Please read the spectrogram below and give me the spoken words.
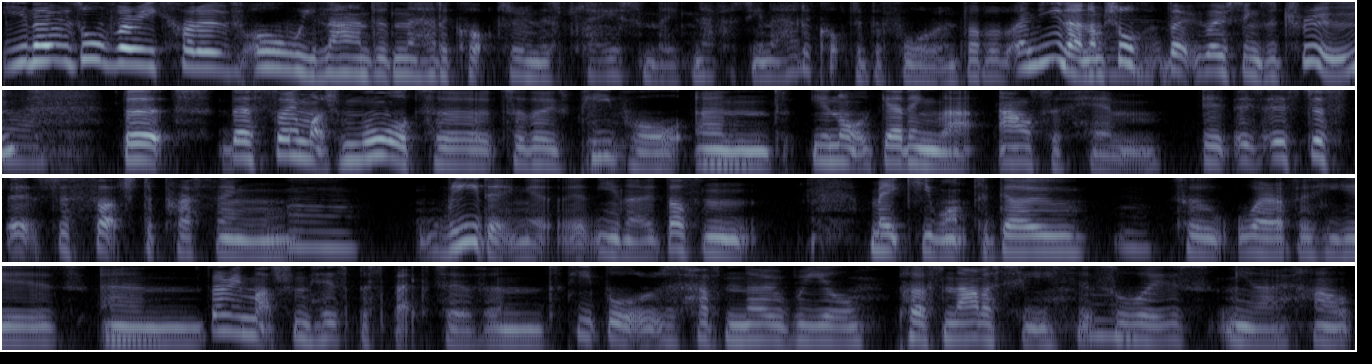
you know, it was all very kind of, oh, we landed in the helicopter in this place and they'd never seen a helicopter before and blah, blah, blah. And, you know, and I'm sure mm. th- those things are true, mm. but there's so much more to, to those people and you're not getting that out of him. It, it's, it's just, it's just such depressing reading. It, it, you know, it doesn't make you want to go to wherever he is and mm. very much from his perspective and people have no real personality it's mm. always you know how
